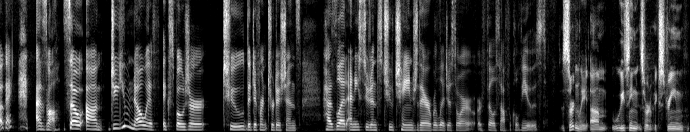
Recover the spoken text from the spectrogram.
okay, as well. So, um, do you know if exposure to the different traditions has led any students to change their religious or, or philosophical views? Certainly, um, we've seen sort of extreme.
